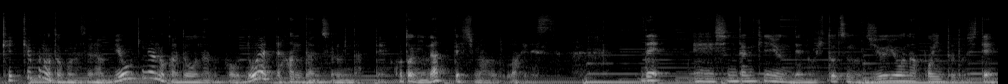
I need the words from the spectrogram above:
結局のところそれは病気なのかどうなのかをどうやって判断するんだってことになってしまうわけです。でえー、診断基準での一つの重要なポイントとして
